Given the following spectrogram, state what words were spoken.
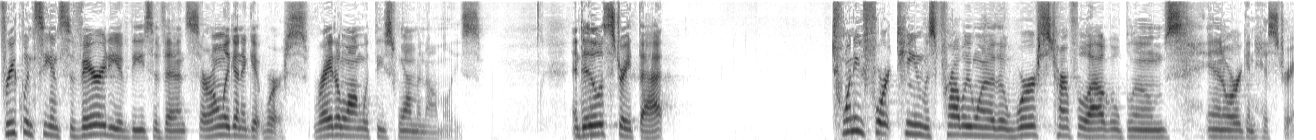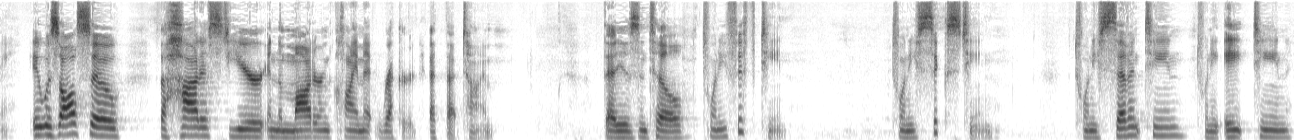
frequency and severity of these events are only going to get worse, right along with these warm anomalies. And to illustrate that, 2014 was probably one of the worst harmful algal blooms in Oregon history. It was also the hottest year in the modern climate record at that time. That is until 2015, 2016, 2017, 2018,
